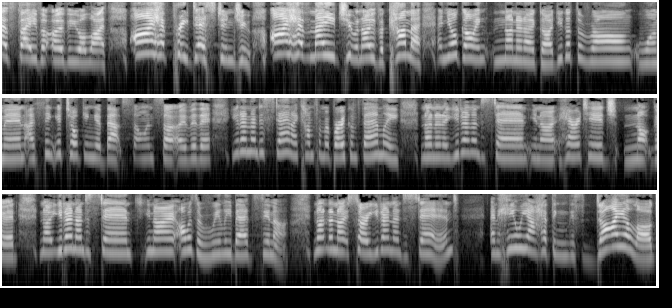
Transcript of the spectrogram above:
have favor over your life. I have predestined you. I have made you an overcomer. And you're going, no, no, no, God, you got the wrong woman. I think you're talking about so and so over there. You don't understand. I come from a broken family. No, no, no, you don't understand. You know, heritage, not good. No, you don't understand. You know, I was a really bad sinner. No, no, no, sorry, you don't understand. And here we are having this dialogue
